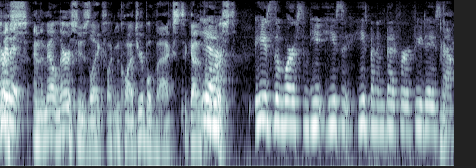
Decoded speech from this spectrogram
nurse, and the male nurse who's like fucking quadruple vaxxed, got it the Yeah, worst. he's the worst, and he he's he's been in bed for a few days now.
